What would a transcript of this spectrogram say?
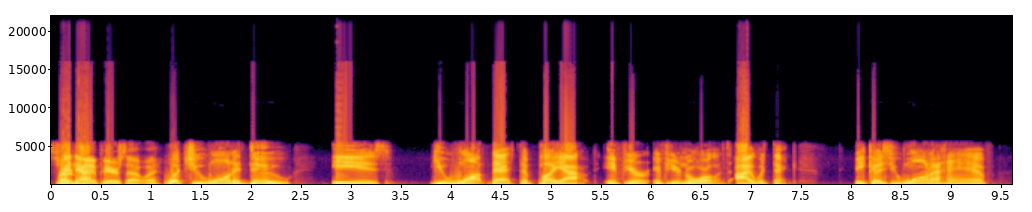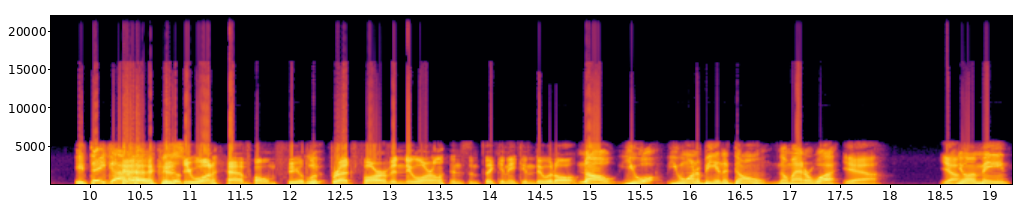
Certainly right now. appears that way. What you want to do is you want that to play out if you're if you're New Orleans, I would think. Because you want to have if they got home field... you want to have home field with you, Brett Favre in New Orleans and thinking he can do it all? No, you you want to be in a dome no matter what. Yeah. Yeah. You know what I mean?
